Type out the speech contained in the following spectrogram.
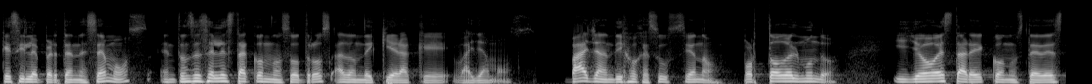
que si le pertenecemos, entonces Él está con nosotros a donde quiera que vayamos. Vayan, dijo Jesús, ¿sí o no? Por todo el mundo. Y yo estaré con ustedes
